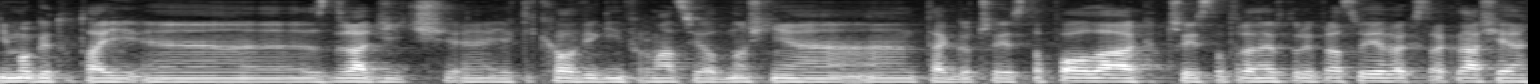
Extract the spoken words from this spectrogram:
Nie mogę tutaj e, zdradzić e, jakichkolwiek informacji odnośnie e, tego, czy jest to Polak, czy jest to trener, który pracuje w Ekstraklasie.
